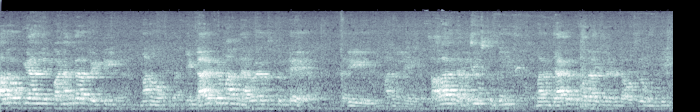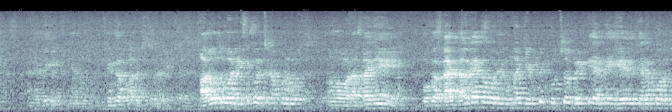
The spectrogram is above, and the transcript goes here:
ఆరోగ్యాన్ని పణంగా పెట్టి మనం ఈ కార్యక్రమాలు నెరవేరుస్తుంటే అది మనల్ని చాలా దెబ్బతీస్తుంది. మనం జాగ్రత్త పడాల్సినటువంటి అవసరం ఉంది అనేది ముఖ్యంగా భావిస్తున్నాను ఆ రోజు వాళ్ళు ఇంటికి వచ్చినప్పుడు వాళ్ళ అబ్బాయిని ఒక తలకాయతో ఒకటి ఇవ్వమని చెప్పి కూర్చోబెట్టి అన్నీ ఏది తినకూడదు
